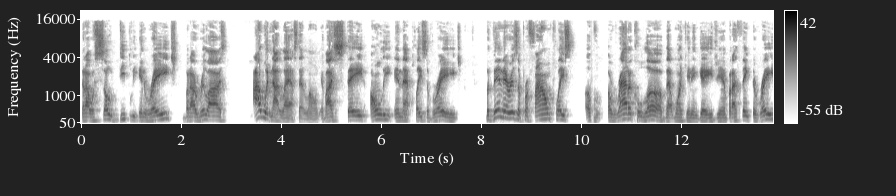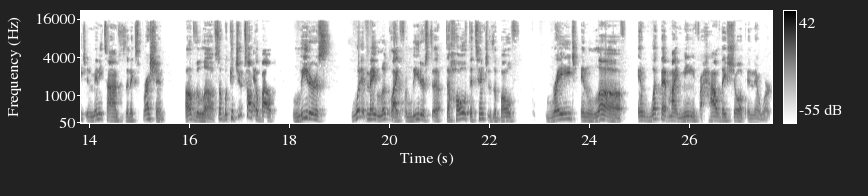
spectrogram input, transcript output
that I was so deeply enraged, but I realized I would not last that long if I stayed only in that place of rage. But then there is a profound place of a radical love that one can engage in. But I think the rage, in many times, is an expression of the love. So, but could you talk yeah. about leaders, what it may look like for leaders to, to hold the tensions of both rage and love and what that might mean for how they show up in their work?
